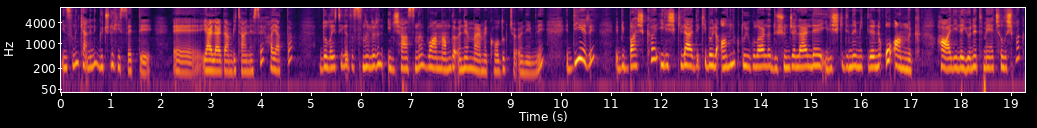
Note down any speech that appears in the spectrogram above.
insanın kendini güçlü hissettiği e, yerlerden bir tanesi hayatta. Dolayısıyla da sınırların inşasına bu anlamda önem vermek oldukça önemli. E, diğeri e, bir başka ilişkilerdeki böyle anlık duygularla, düşüncelerle, ilişki dinamiklerini o anlık haliyle yönetmeye çalışmak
